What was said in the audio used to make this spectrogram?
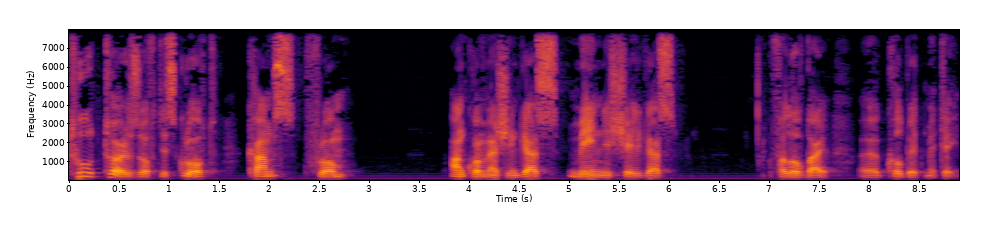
two-thirds of this growth comes from unconventional gas, mainly shale gas, followed by uh, coal-bed methane.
